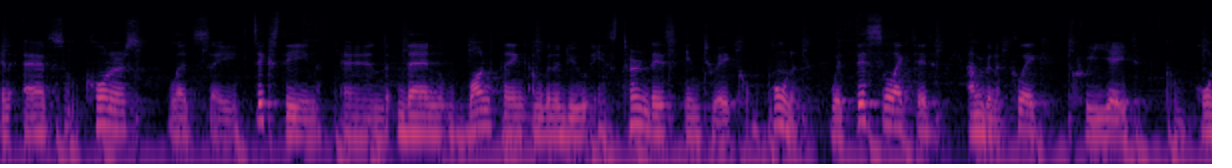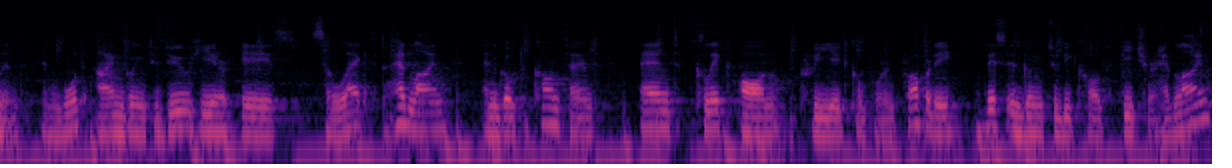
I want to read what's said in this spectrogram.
and add some corners let's say 16 and then one thing I'm gonna do is turn this into a component. With this selected I'm gonna click create component and what I'm going to do here is select headline and go to content and click on create component property. This is going to be called feature headline.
